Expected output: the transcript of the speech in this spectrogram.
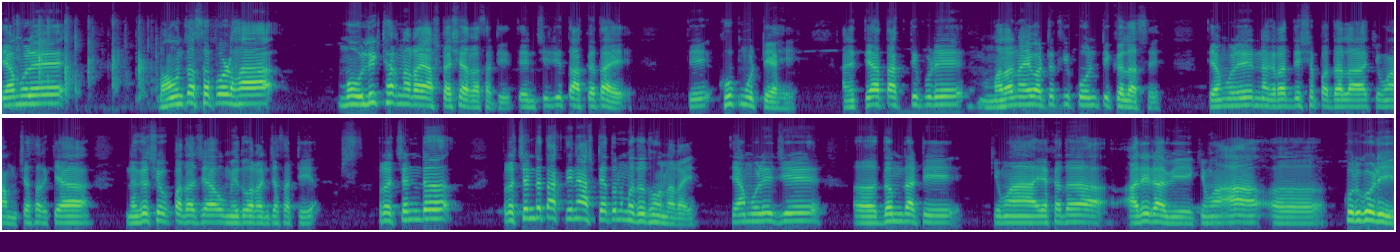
त्यामुळे भाऊंचा सपोर्ट हा मौलिक ठरणार आहे आष्टा शहरासाठी त्यांची जी ताकद आहे ते खूप मोठी आहे. आणि त्या ताकदीपुढे मला नाही वाटत की कोण टिकल असे त्यामुळे नगराध्यक्ष पदाला किंवा आमच्यासारख्या नगरसेवक पदाच्या उमेदवारांच्यासाठी प्रचंड प्रचंड ताकदीने आष्ट्यातून मदत होणार आहे. त्यामुळे जे दमदाटे दमदाटी किंवा एखादा आरेरावी किंवा आ कुरगोडी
